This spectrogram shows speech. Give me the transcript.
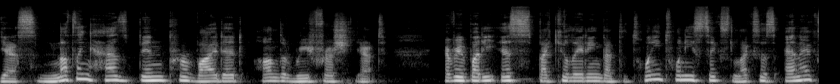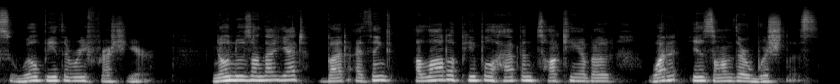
Yes, nothing has been provided on the refresh yet. Everybody is speculating that the 2026 Lexus NX will be the refresh year. No news on that yet, but I think a lot of people have been talking about what is on their wish list.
